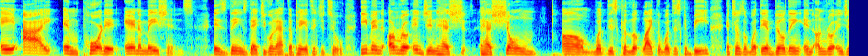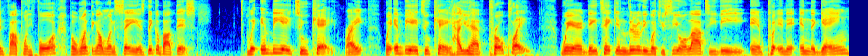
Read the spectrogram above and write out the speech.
AI imported animations is things that you're going to have to pay attention to. Even Unreal Engine has sh has shown um, what this could look like and what this could be in terms of what they're building in Unreal Engine 5.4. But one thing I want to say is think about this. With NBA 2K, right? With NBA 2K, how you have ProPLAY, where they taking literally what you see on live TV and putting it in the game.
